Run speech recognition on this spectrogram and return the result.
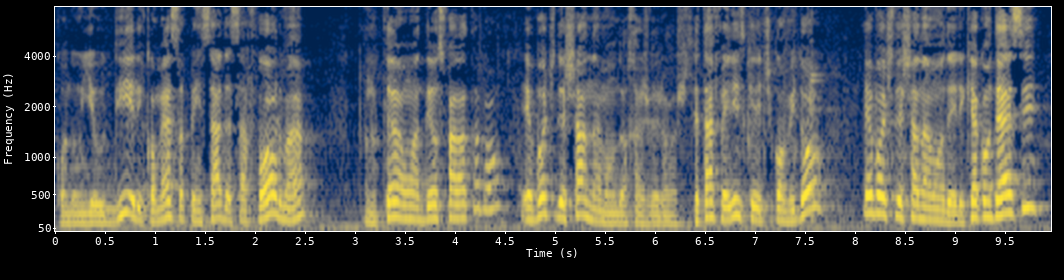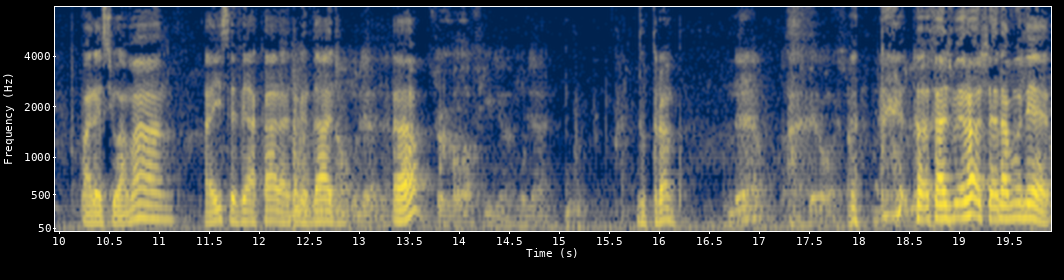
Quando um Yehudi ele começa a pensar dessa forma, então a Deus fala: tá bom, eu vou te deixar na mão do Hashverosh. Você está feliz que ele te convidou? Eu vou te deixar na mão dele. O que acontece? Parece o Aman. Aí você vê a cara de verdade. Não, mulher, né? Hã? O senhor falou filha, mulher. Do Trump? Não, tá O Hashverosh era a mulher.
